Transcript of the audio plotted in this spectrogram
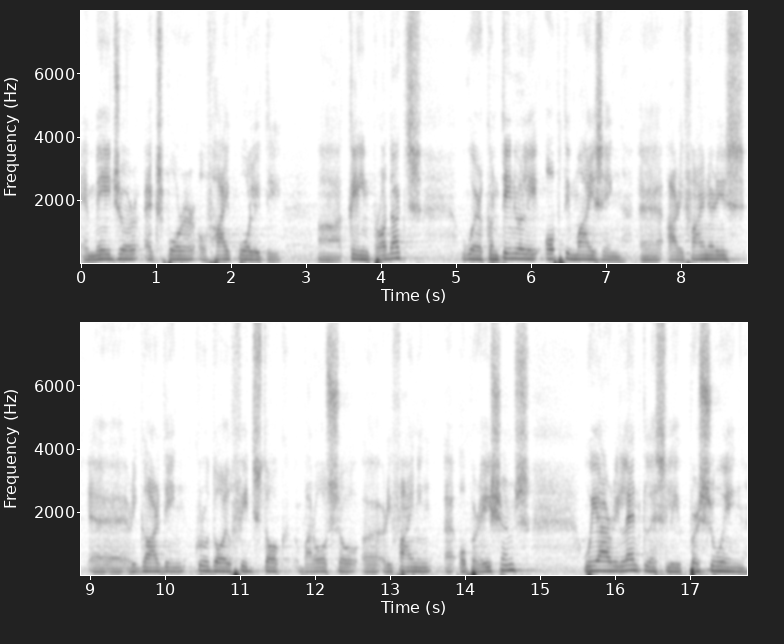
a major exporter of high quality uh, clean products. We're continually optimizing uh, our refineries uh, regarding crude oil feedstock, but also refining operations. We are relentlessly pursuing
